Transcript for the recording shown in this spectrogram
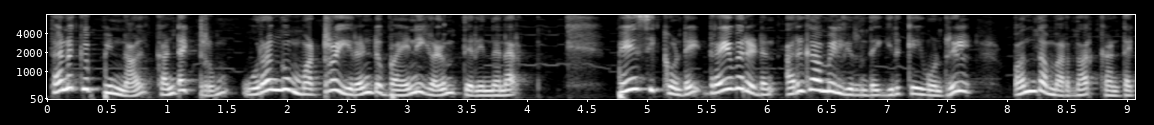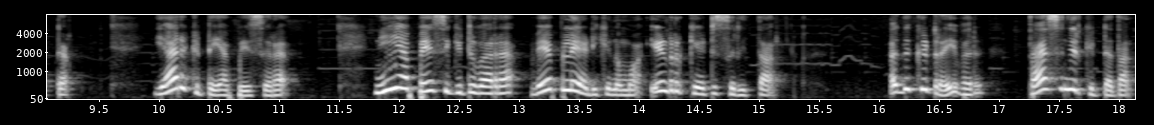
தனக்கு பின்னால் கண்டக்டரும் உறங்கும் மற்ற இரண்டு பயணிகளும் தெரிந்தனர். பேசிக்கொண்டே டிரைவரிடம் அருகாமையில் இருந்த இருக்கை ஒன்றில் வந்தமர்ந்தார் கண்டக்டர் யாருக்கிட்டையா பேசுகிற நீயா பேசிக்கிட்டு வர வேப்பிலை அடிக்கணுமா? என்று கேட்டு சிரித்தார். அதுக்கு டிரைவர் பேசஞ்சர் கிட்ட தான்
